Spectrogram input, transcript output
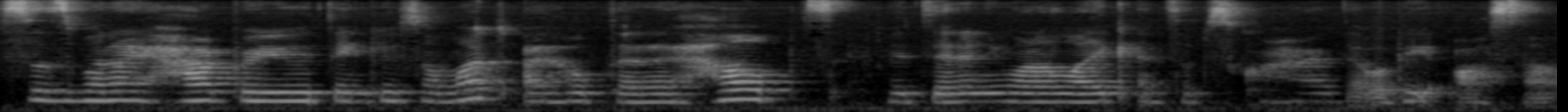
This is what I have for you. Thank you so much. I hope that it helped. If it did and you want to like and subscribe, that would be awesome.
